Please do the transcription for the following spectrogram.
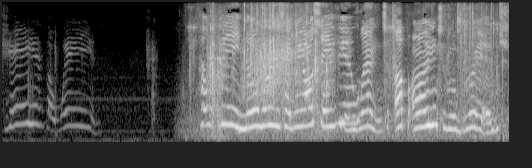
jeez, Louise. Help me! No worries, Henry. I'll save you. went up onto a bridge.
